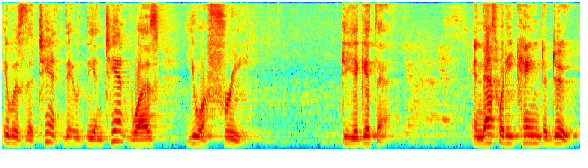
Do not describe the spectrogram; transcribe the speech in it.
it was the intent, the, the intent was, You are free. Do you get that? Yeah. Yes. And that's what he came to do.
